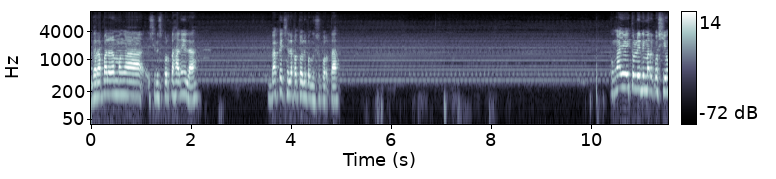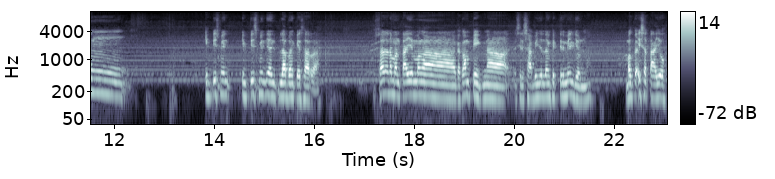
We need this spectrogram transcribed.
garapal ang mga sinusuportahan nila, bakit sila patuloy pag-suporta? Kung ayaw ituloy ni Marcos yung impeachment impeachment niya laban kay Sara, sana naman tayo mga kakamping na sinasabi nilang 15 million, magkaisa tayo.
